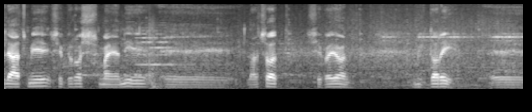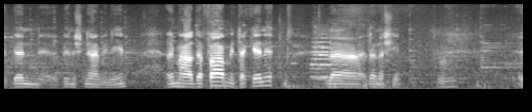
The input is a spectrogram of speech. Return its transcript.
לעצמי שבראש מעייני אה, לעשות שוויון מגדרי אה, בין, בין שני המינים, עם העדפה מתקנת לנשים. אה,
